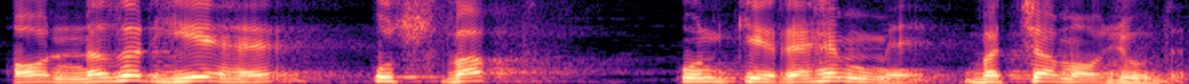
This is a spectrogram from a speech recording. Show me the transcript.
اور نظر یہ ہے اس وقت ان کے رحم میں بچہ موجود ہے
